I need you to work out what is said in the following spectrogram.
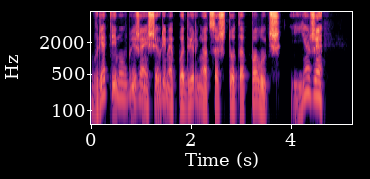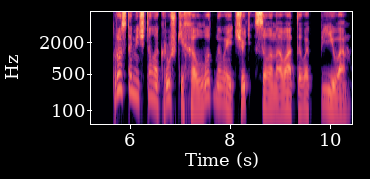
Вряд ли ему в ближайшее время подвернется что-то получше. Я же просто мечтал о кружке холодного и чуть солоноватого пива,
